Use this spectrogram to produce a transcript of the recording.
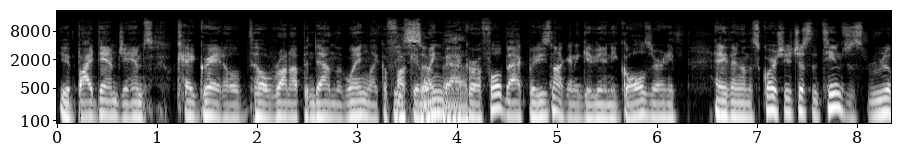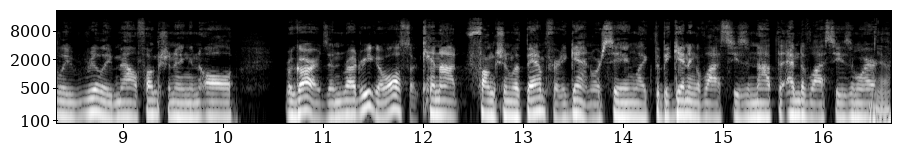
You buy Dan James, okay, great. He'll he'll run up and down the wing like a fucking so wingback or a fullback, but he's not going to give you any goals or any anything on the score sheet. It's just the team's just really really malfunctioning in all regards. And Rodrigo also cannot function with Bamford again. We're seeing like the beginning of last season, not the end of last season, where Yeah.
